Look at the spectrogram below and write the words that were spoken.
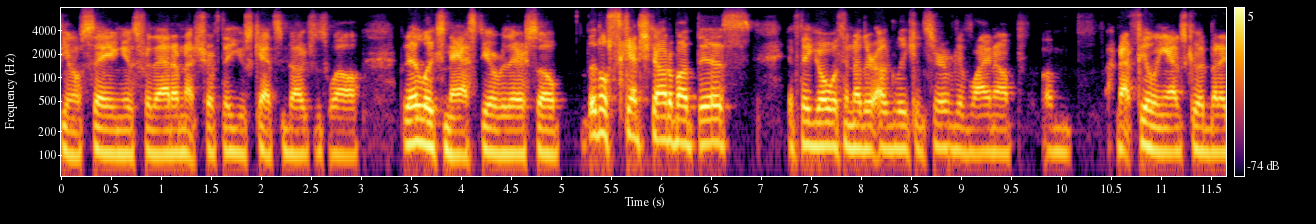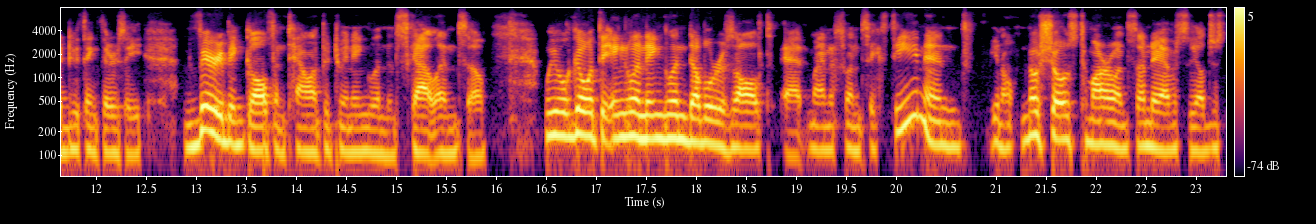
you know saying is for that. I'm not sure if they use cats and dogs as well, but it looks nasty over there. So little sketched out about this. If they go with another ugly conservative lineup, um, I'm not feeling as good, but I do think there's a very big gulf in talent between England and Scotland. So we will go with the England England double result at minus 116. And, you know, no shows tomorrow and Sunday. Obviously, I'll just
